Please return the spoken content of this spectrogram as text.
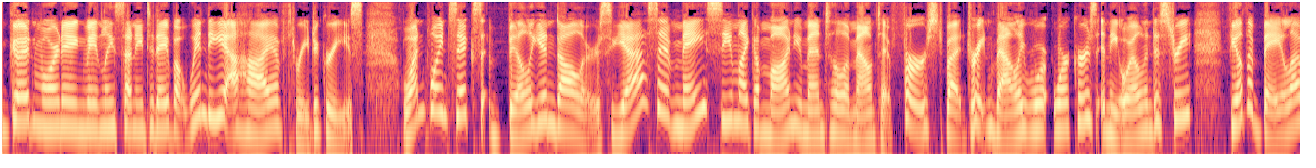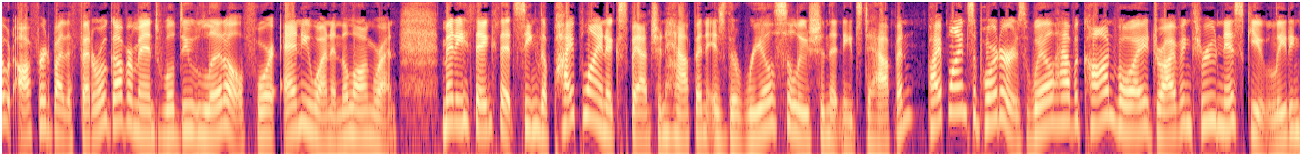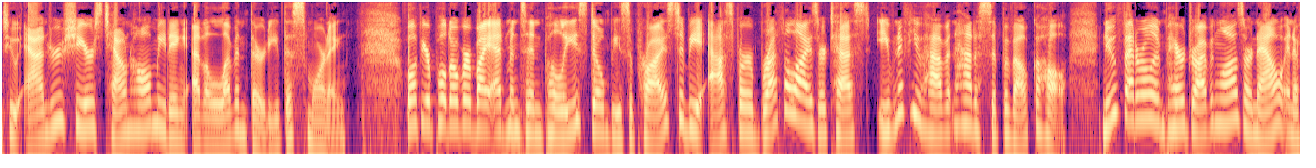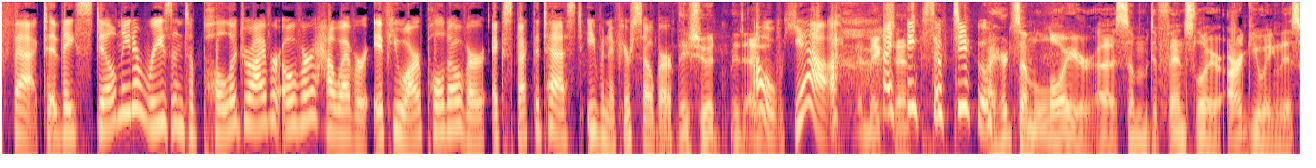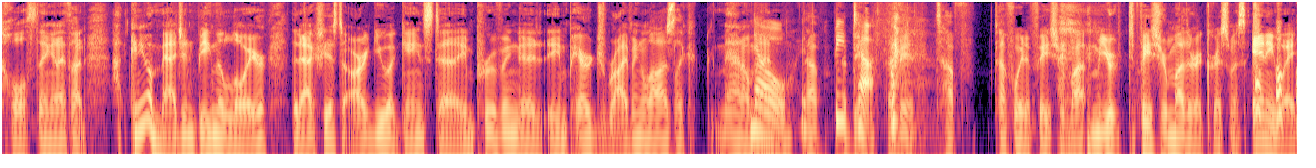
Good morning. Mainly sunny today, but windy, a high of three degrees. $1.6 billion. Yes, it may seem like a monumental amount at first, but Drayton Valley wor- workers in the oil industry feel the bailout offered by the federal government will do little for anyone in the long run. Many think that seeing the pipeline expansion happen is the real solution that needs to happen. Pipeline supporters will have a convoy driving through Nisku, leading to Andrew Scheer's town hall meeting at 11:30 this morning. Well, if you're pulled over by Edmonton police, don't be surprised to be asked for a breathalyzer test, even if you haven't had a sip of alcohol. New federal impaired driving laws are now in effect. They still need a reason to pull a driver over. However, if you are pulled over, expect the test, even if you're sober. They should. It, Oh yeah, It makes I sense. think so too. I heard some lawyer, uh, some defense lawyer, arguing this whole thing, and I thought, can you imagine being the lawyer that actually has to argue against uh, improving uh, impaired driving laws? Like, man, oh No, man, Oh, it'd That- be that'd tough. that'd be a tough, tough way to face your, mo- your to face your mother at Christmas. Anyway,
